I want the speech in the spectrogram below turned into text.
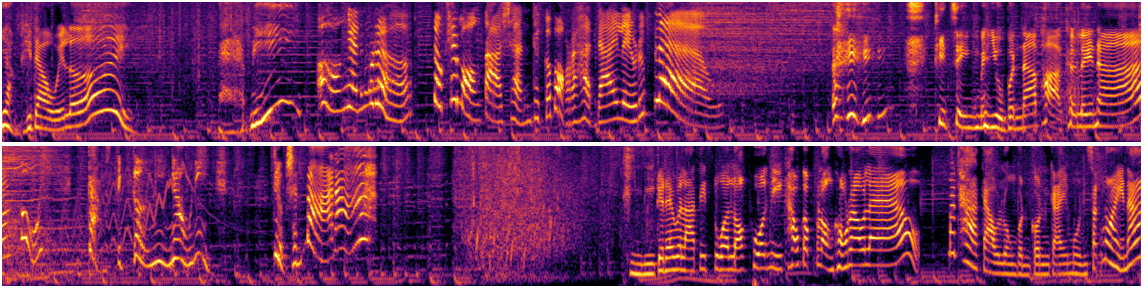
อย่างที่เดาไว้เลย แบบนี้งั้นเหรอเราแค่มองตาฉันเธอก็บอกรหัสได้เลยหรือเปล่า ที่จริงมันอยู่บนหน้าผากเธอเลยนะ กาวสติ๊กเกอร์มีเงานี่ เดี๋ยวฉันมานะ ทีนี้ก็ได้เวลาติดตัวล็อกพวกนี้เข้ากับกล่องของเราแล้ว มาทากาวลงบนกลไกหมุนสักหน่อยนะ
